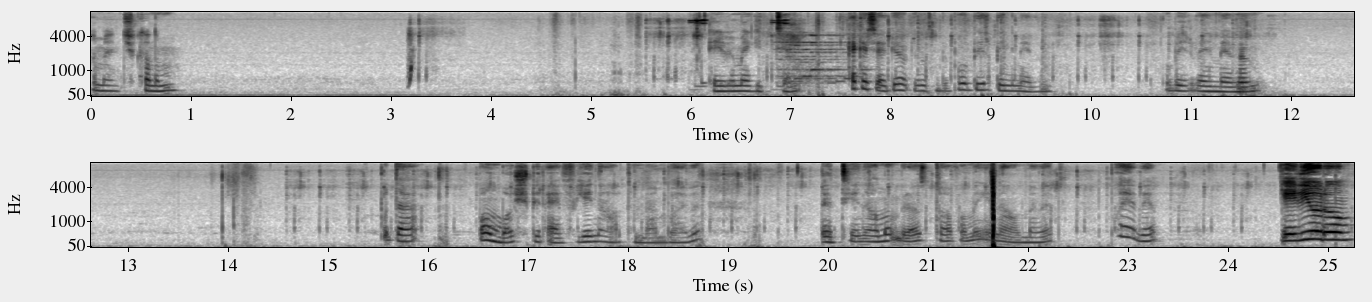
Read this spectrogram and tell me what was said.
Hemen çıkalım. Evime gideceğim. Arkadaşlar gördüğünüz gibi bu bir benim evim. Bu bir benim evim. Bu da bomboş bir ev. Yeni aldım ben bu evi. Evet yeni almam biraz tuhaf ama yeni aldım evet. Bu evi geliyorum.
